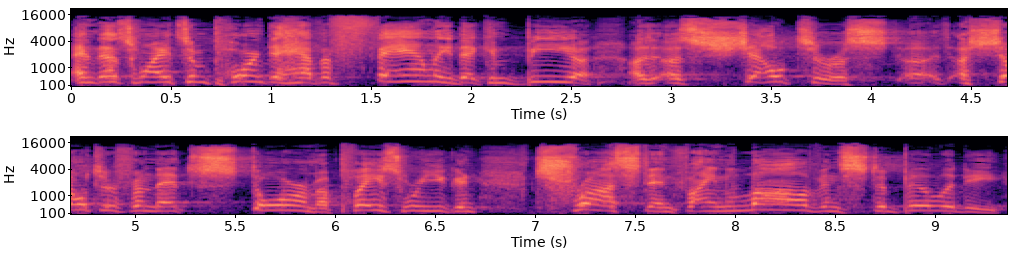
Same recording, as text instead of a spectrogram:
And that's why it's important to have a family that can be a, a, a shelter, a, a shelter from that storm, a place where you can trust and find love and stability.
